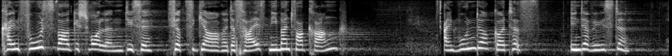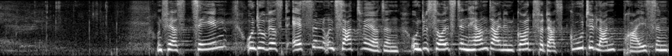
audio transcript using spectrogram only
Kein Fuß war geschwollen, diese 40 Jahre. Das heißt, niemand war krank. Ein Wunder Gottes in der Wüste. Und Vers 10, und du wirst essen und satt werden, und du sollst den Herrn, deinen Gott, für das gute Land preisen,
